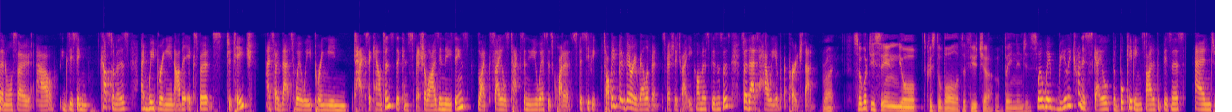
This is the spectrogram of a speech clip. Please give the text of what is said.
and also our existing customers. And we bring in other experts to teach. And so that's where we bring in tax accountants that can specialize in these things. Like sales tax in the US is quite a specific topic, but very relevant, especially to our e commerce businesses. So that's how we approach that. Right. So, what do you see in your crystal ball of the future of Bean Ninjas? Well, we're really trying to scale the bookkeeping side of the business, and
